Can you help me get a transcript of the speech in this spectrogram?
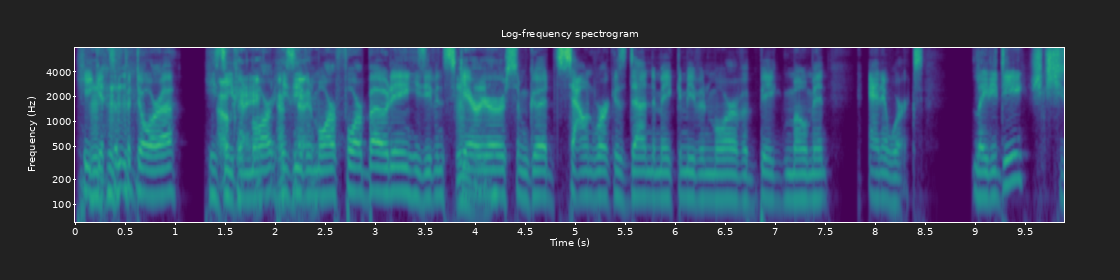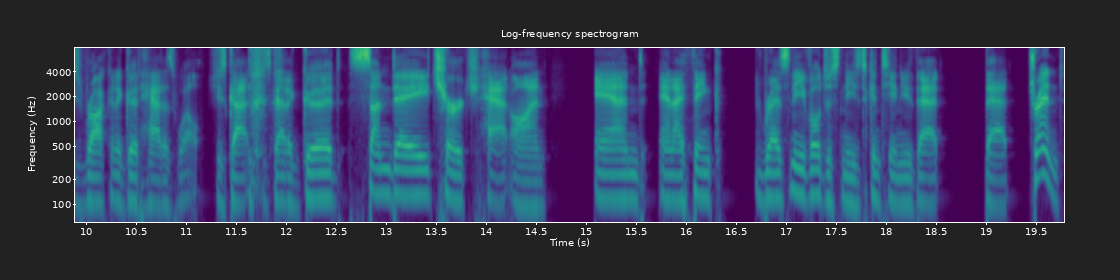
He gets a fedora. He's even more. He's okay. even more foreboding. He's even mm-hmm. scarier. Some good sound work is done to make him even more of a big moment, and it works. Lady D, she's rocking a good hat as well. She's got she's got a good Sunday church hat on, and and I think Resident Evil just needs to continue that that trend.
